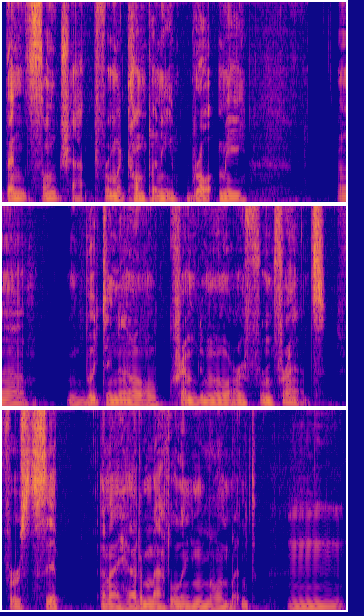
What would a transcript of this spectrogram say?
then some chap from a company brought me uh, Boutinot creme de moor from France. First sip, and I had a Madeleine moment. Mm.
